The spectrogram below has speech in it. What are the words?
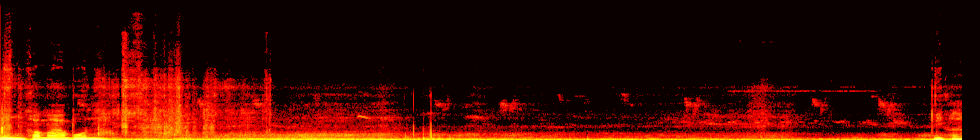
หนึ่งเขามาบน นี่ค่ะ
